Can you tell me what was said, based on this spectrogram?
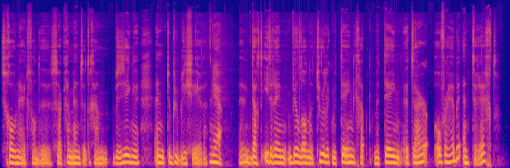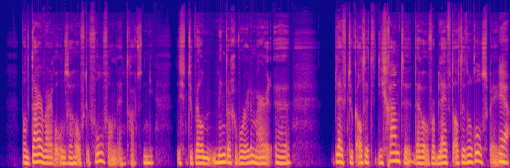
schoonheid van de sacramenten te gaan bezingen en te publiceren. Ja. En ik dacht, iedereen wil dan natuurlijk meteen, gaat meteen het daarover hebben. En terecht. Want daar waren onze hoofden vol van. En trouwens, het is natuurlijk wel minder geworden, maar uh, blijft natuurlijk altijd, die schaamte daarover blijft altijd een rol spelen. Ja.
